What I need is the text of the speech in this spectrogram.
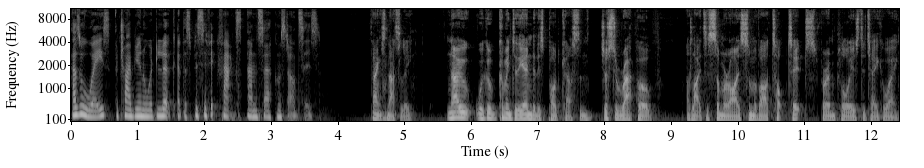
As always, a tribunal would look at the specific facts and circumstances. Thanks, Natalie. Now we're coming to the end of this podcast, and just to wrap up, I'd like to summarise some of our top tips for employers to take away.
